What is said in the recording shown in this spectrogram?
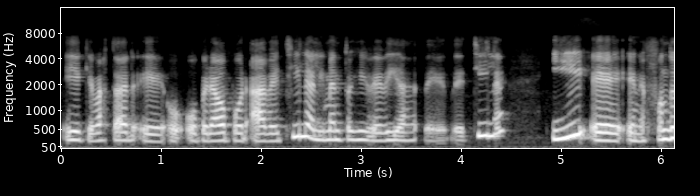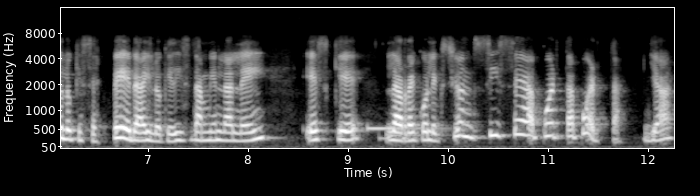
y que va a estar eh, operado por AVE Chile, Alimentos y Bebidas de, Chile. Y eh, en el fondo lo que se espera y lo que dice también la ley es que la recolección sí sea puerta a puerta, ¿ya?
